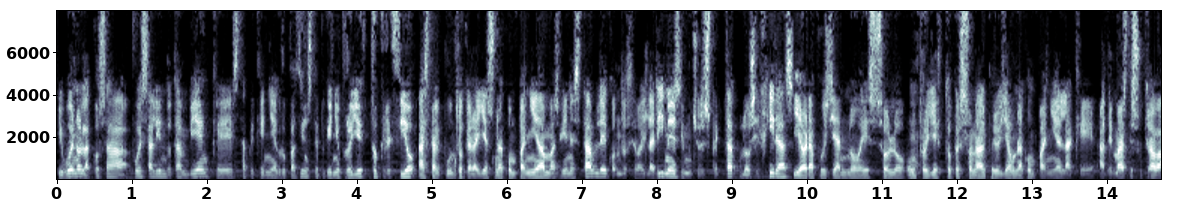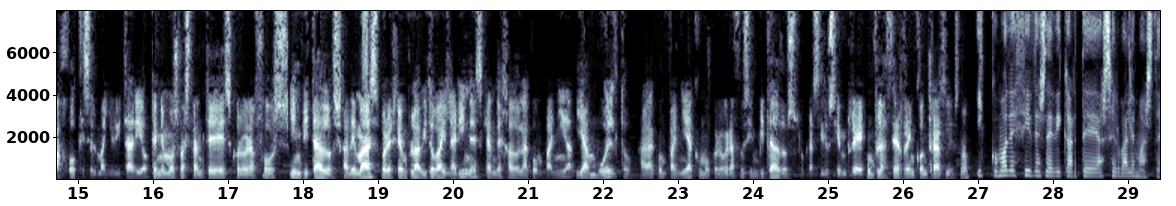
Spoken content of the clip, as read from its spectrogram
y bueno, la cosa fue saliendo tan bien que esta pequeña agrupación, este pequeño proyecto creció hasta el punto que ahora ya es una compañía más bien estable, con 12 bailarines y muchos espectáculos y giras. Y ahora pues ya no es solo un proyecto personal, pero ya una compañía en la que además de su trabajo, que es el mayoritario, tenemos bastantes coreógrafos invitados. Además, por ejemplo, ha habido bailarines que han dejado la compañía y han vuelto a la compañía como coreógrafos invitados, lo que ha sido siempre un placer reencontrarles, ¿no? ¿Y cómo decides dedicarte a ser ballet master?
